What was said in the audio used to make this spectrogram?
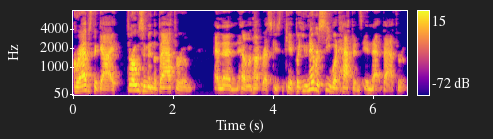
grabs the guy, throws him in the bathroom, and then Helen Hunt rescues the kid. But you never see what happens in that bathroom.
